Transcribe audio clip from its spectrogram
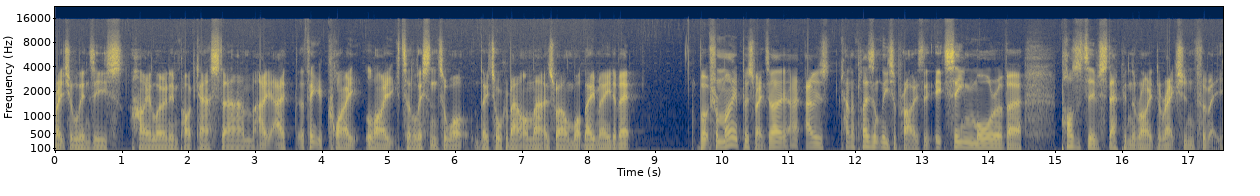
Rachel Lindsay's Higher Learning podcast. Um, I, I, think I quite like to listen to what they talk about on that as well and what they made of it. But from my perspective, I, I, was kind of pleasantly surprised. It, it seemed more of a positive step in the right direction for me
